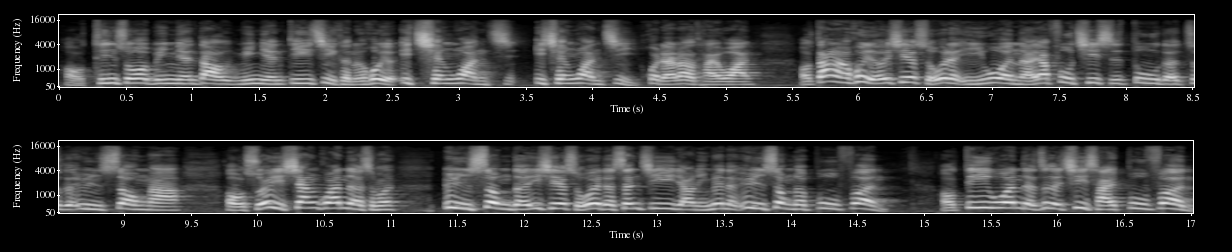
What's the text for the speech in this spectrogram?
好，听说明年到明年第一季可能会有一千万剂、一千万剂会来到台湾。哦，当然会有一些所谓的疑问呢，要负七十度的这个运送啊，哦，所以相关的什么运送的一些所谓的生技医疗里面的运送的部分，哦，低温的这个器材部分，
